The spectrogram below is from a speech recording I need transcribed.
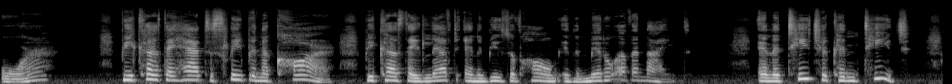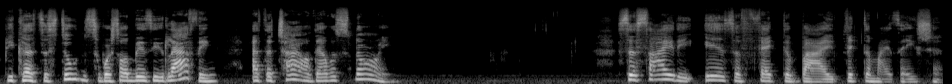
Or because they had to sleep in the car because they left an abusive home in the middle of the night. And the teacher couldn't teach because the students were so busy laughing at the child that was snoring. Society is affected by victimization.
